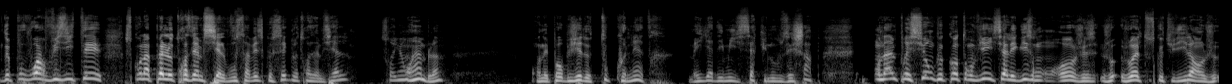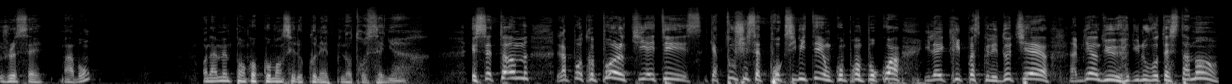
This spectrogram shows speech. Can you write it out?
de pouvoir visiter ce qu'on appelle le troisième ciel. Vous savez ce que c'est que le troisième ciel? Soyons humbles. Hein. on n'est pas obligé de tout connaître, mais il y a des ministères qui nous échappent. On a l'impression que quand on vient ici à l'église, oh, Joël, tout ce que tu dis là, je, je le sais. Ah bon? On n'a même pas encore commencé de connaître notre Seigneur. Et cet homme, l'apôtre Paul, qui a, touché cette proximité, on comprend pourquoi il a écrit presque les deux tiers bien, du, Nouveau Testament.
